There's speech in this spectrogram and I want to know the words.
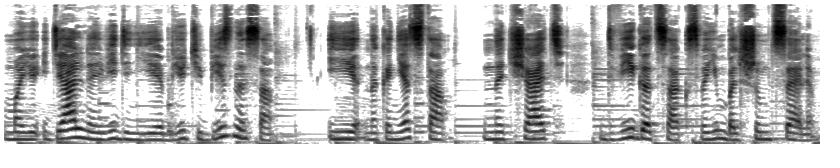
мое идеальное видение бьюти-бизнеса и, наконец-то, начать двигаться к своим большим целям.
